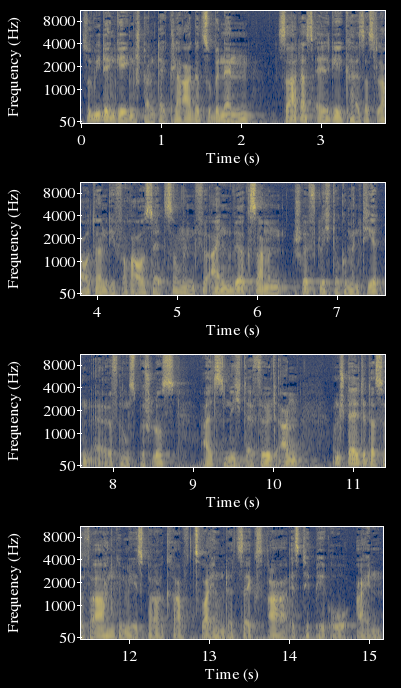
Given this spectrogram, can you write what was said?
sowie den Gegenstand der Klage zu benennen, sah das LG Kaiserslautern die Voraussetzungen für einen wirksamen schriftlich dokumentierten Eröffnungsbeschluss als nicht erfüllt an und stellte das Verfahren gemäß § 206a StPO ein.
